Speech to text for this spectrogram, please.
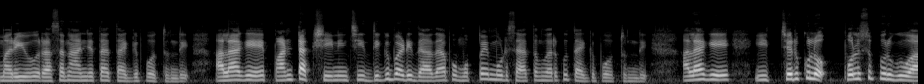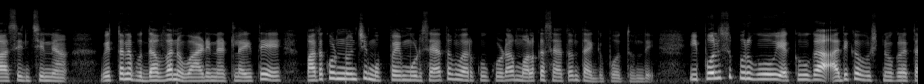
మరియు రసనాణ్యత తగ్గిపోతుంది. అలాగే పంట క్షీణించి దిగుబడి దాదాపు ముప్పై మూడు శాతం వరకు తగ్గిపోతుంది. అలాగే ఈ చెరుకులో పొలుసు పురుగు ఆశించిన విత్తనపు దవ్వను వాడినట్లయితే పదకొండు నుంచి ముప్పై మూడు శాతం వరకు కూడా మొలక శాతం తగ్గిపోతుంది. ఈ పొలుసు పురుగు ఎక్కువగా అధిక ఉష్ణోగ్రత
